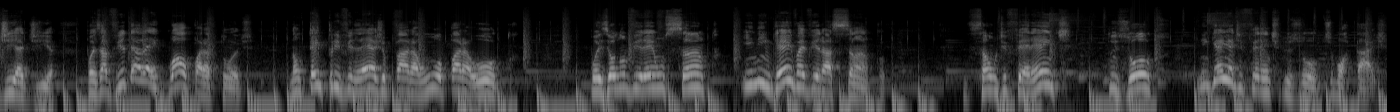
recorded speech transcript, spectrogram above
dia a dia, pois a vida ela é igual para todos. Não tem privilégio para um ou para outro, pois eu não virei um santo e ninguém vai virar santo. São diferentes dos outros. Ninguém é diferente dos outros mortais.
